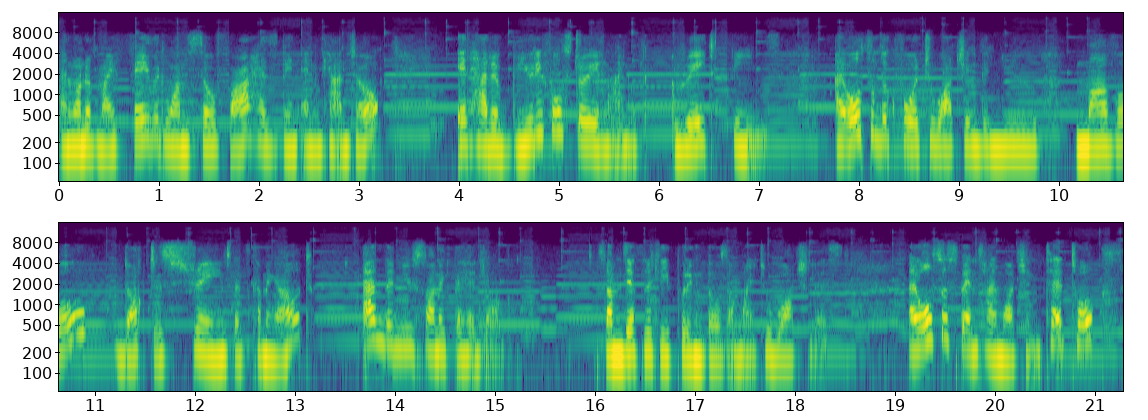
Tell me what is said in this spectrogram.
and one of my favorite ones so far has been Encanto. It had a beautiful storyline with great themes. I also look forward to watching the new Marvel Doctor Strange that's coming out and the new Sonic the Hedgehog. So I'm definitely putting those on my to watch list. I also spend time watching TED Talks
